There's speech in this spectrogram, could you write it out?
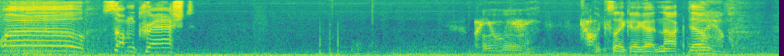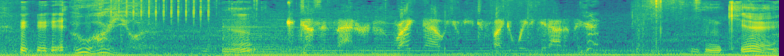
Whoa! Something crashed. Are you okay? Talk Looks like I got knocked out. Ma'am, who are you? Yeah. It doesn't matter. Right now, you need to find a way to get out of there. Okay.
